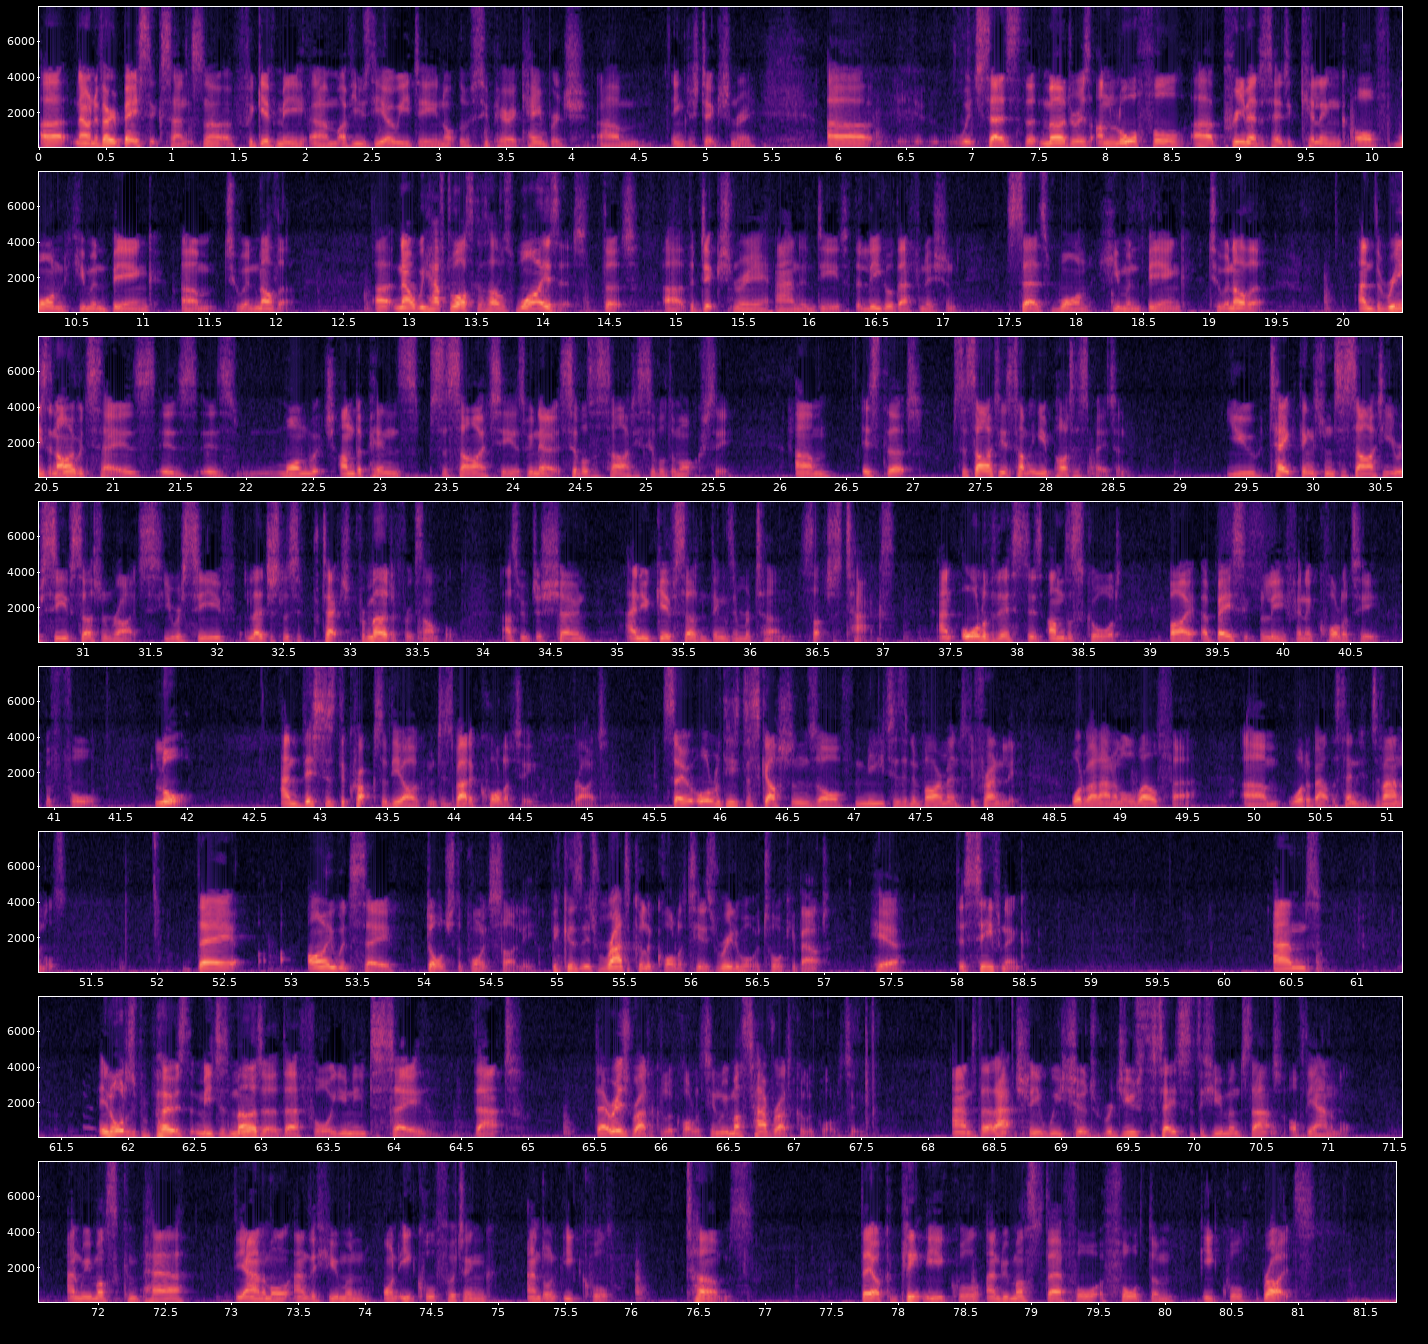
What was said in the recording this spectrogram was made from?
Uh, now, in a very basic sense, now, forgive me, um, I've used the OED, not the Superior Cambridge um, English Dictionary, uh, which says that murder is unlawful, uh, premeditated killing of one human being um, to another. Uh, now, we have to ask ourselves, why is it that uh, the dictionary and indeed the legal definition says one human being to another. And the reason I would say is, is, is one which underpins society as we know it, civil society, civil democracy, um, is that society is something you participate in. You take things from society, you receive certain rights. You receive legislative protection from murder, for example, as we've just shown, and you give certain things in return, such as tax. And all of this is underscored by a basic belief in equality before law. And this is the crux of the argument. It's about equality, right? So all of these discussions of meat is it environmentally friendly? What about animal welfare? Um, what about the sentience of animals? They, I would say, dodge the point slightly because it's radical equality is really what we're talking about here this evening. And in order to propose that meat is murder, therefore, you need to say that there is radical equality and we must have radical equality, and that actually we should reduce the status of the human to that of the animal, and we must compare the animal and the human on equal footing and on equal terms. They are completely equal, and we must therefore afford them equal rights.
